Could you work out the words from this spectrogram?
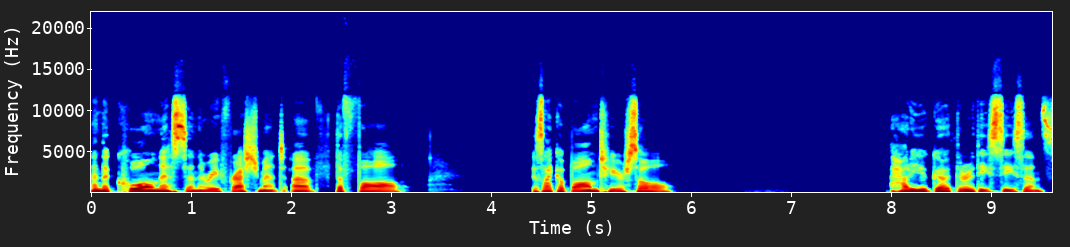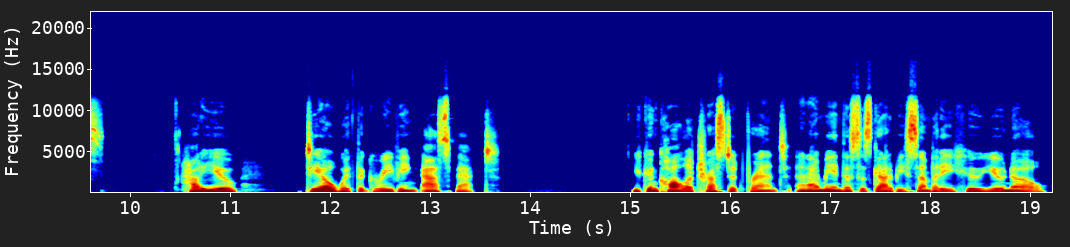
And the coolness and the refreshment of the fall is like a balm to your soul. How do you go through these seasons? How do you deal with the grieving aspect? You can call a trusted friend, and I mean this has got to be somebody who you know.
